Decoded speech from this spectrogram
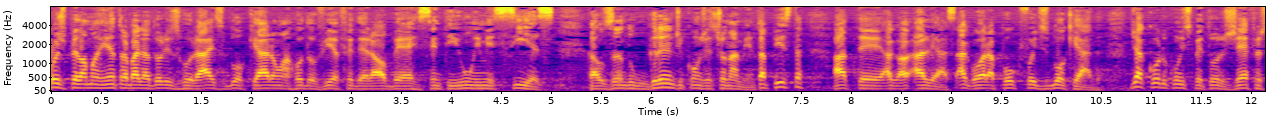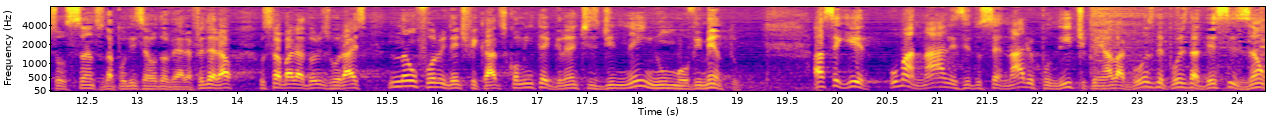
Hoje pela manhã, trabalhadores rurais bloquearam a rodovia federal BR-101 em Messias, causando um grande congestionamento. A pista, até, aliás, agora há pouco foi desbloqueada. De acordo com o inspetor Jefferson Santos, da Polícia Rodoviária Federal, os trabalhadores rurais não foram identificados como integrantes de nenhum movimento. A seguir, uma análise do cenário político em Alagoas depois da decisão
